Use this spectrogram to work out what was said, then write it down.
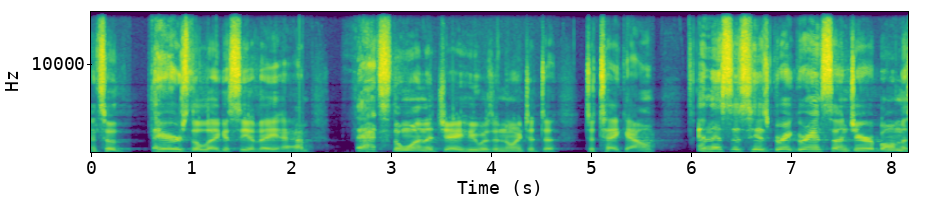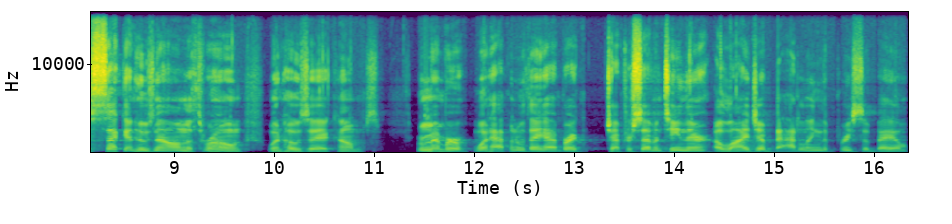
And so there's the legacy of Ahab. That's the one that Jehu was anointed to, to take out. And this is his great grandson, Jeroboam II, who's now on the throne when Hosea comes. Remember what happened with Ahab, right? Chapter 17 there? Elijah battling the priests of Baal,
